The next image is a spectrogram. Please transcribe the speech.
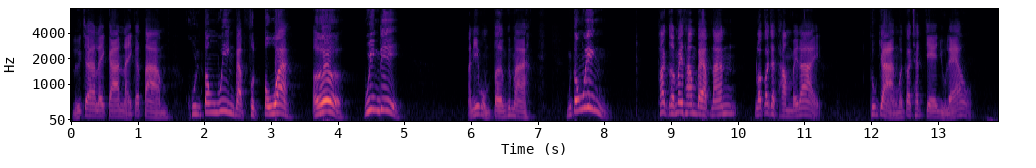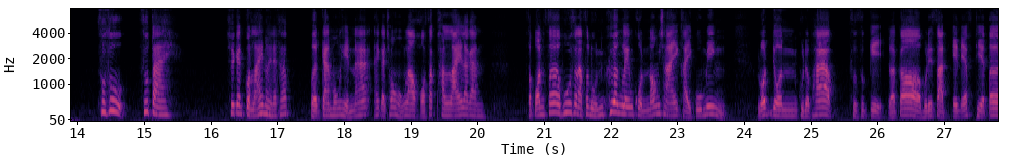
หรือจะรายการไหนก็ตาม คุณต้องวิ่งแบบสุดตัว เออ วิ่งดิ อันนี้ผมเติมขึ้นมา มึงต้องวิ่ง ถ้าเกิดไม่ทำแบบนั้น เราก็จะทำไม่ได้ ทุกอย่างมันก็ชัดเจนอยู่แล้ว สู้สู้สู้ตาย ช่วยกันกดไลค์หน่อยนะครับ เปิดการมองเห็นนะฮะ ให้กับช่องของเราขอสักพันไลค์แล้วกัน สปอนเซอร์ผู้สนับสนุนเครื่องเลมขนน้องชายไข่กูมิ่ง รถยนต์คุณภาพ s u ซูกิแล้วก็บริษัท NF Theater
